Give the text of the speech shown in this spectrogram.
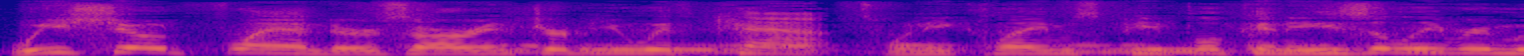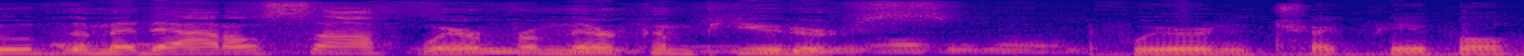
We showed Flanders our interview with Katz when he claims people can easily remove the Medaddle software from their computers. If we were to trick people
